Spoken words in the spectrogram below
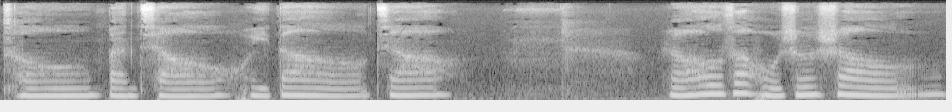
从板桥回到家，然后在火车上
